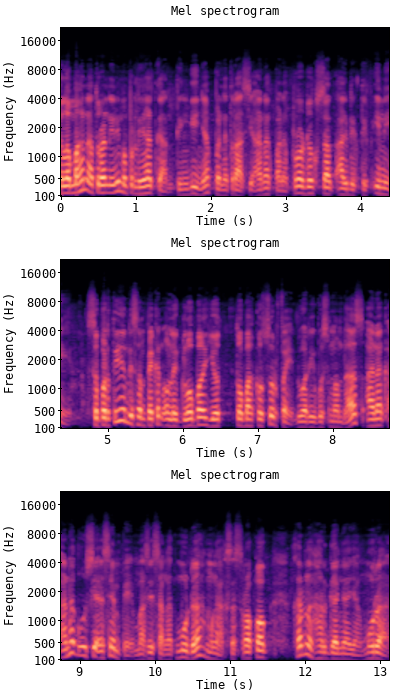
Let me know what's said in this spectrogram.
Kelemahan aturan ini memperlihatkan tingginya penetrasi anak pada produk zat adiktif ini. Seperti yang disampaikan oleh Global Youth Tobacco Survey 2019, anak-anak usia SMP masih sangat mudah mengakses rokok karena harganya yang murah,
